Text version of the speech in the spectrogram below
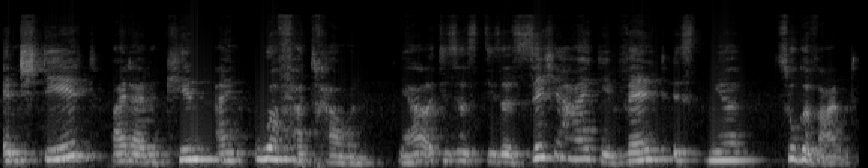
entsteht bei deinem Kind ein Urvertrauen. Ja, dieses, diese Sicherheit, die Welt ist mir zugewandt.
